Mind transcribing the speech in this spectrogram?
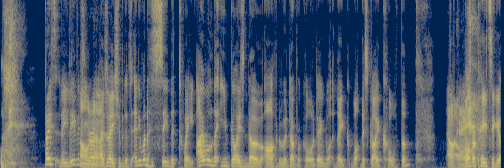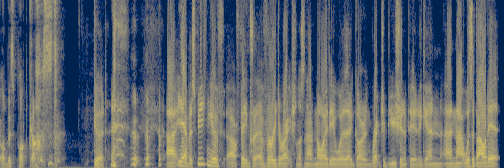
Basically, leave it to Oh, your own no. imagination. But if anyone has seen the tweet, I will let you guys know after we're done recording what they, what this guy called them. Okay, I'm not repeating it on this podcast. good. uh, yeah, but speaking of uh, things that are very directionless and have no idea where they're going, Retribution appeared again, and that was about it.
